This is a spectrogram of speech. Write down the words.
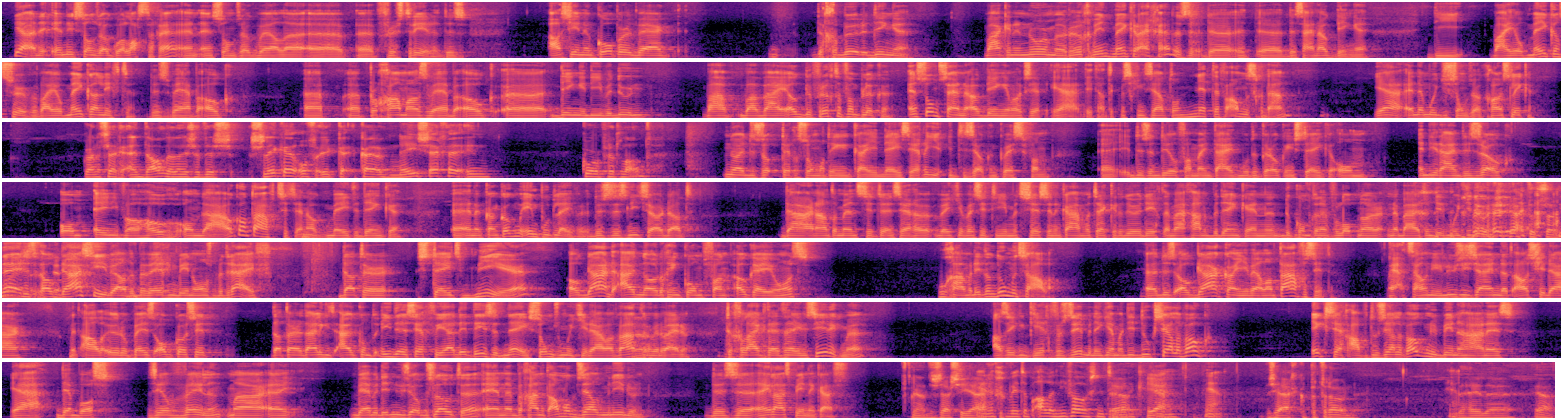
Ja, en, is soms ook wel lastig hè? En, en soms ook wel eh, eh, eh, frustrerend. Dus als je in een corporate werkt, er gebeuren dingen waar ik een enorme rugwind mee krijg. Hè? Dus er zijn ook dingen die, waar je op mee kan surfen, waar je op mee kan liften. Dus we hebben ook programma's, we hebben ook dingen die we doen waar, waar wij ook de vruchten van plukken. En soms zijn er ook dingen waar ik zeg, ja, dit had ik misschien zelf toch net even anders gedaan. Ja, en dan moet je soms ook gewoon slikken. Ik wou net zeggen, en dan? Dan is het dus slikken of kan- je ook nee zeggen in corporate land? Nou, dus tegen sommige dingen kan je nee zeggen. Het is ook een kwestie van. eh, dus een deel van mijn tijd moet ik er ook in steken om. En die ruimte is er ook. Om één niveau hoger, om daar ook aan tafel te zitten en ook mee te denken. Eh, en dan kan ik ook mijn input leveren. Dus het is niet zo dat daar een aantal mensen zitten en zeggen: Weet je, wij zitten hier met zes in een kamer, we trekken de deur dicht en wij gaan het bedenken. En eh, er komt een envelop naar, naar buiten en dit moet je doen. Ja, Nee, dus ook daar zie je wel de beweging binnen ons bedrijf. Dat er steeds meer, ook daar de uitnodiging komt van... oké jongens, hoe gaan we dit dan doen met z'n allen? Eh, dus ook daar kan je wel aan tafel zitten. Maar ja, het zou een illusie zijn dat als je daar met alle Europese opkoos zit... dat er uiteindelijk iets uitkomt en iedereen zegt van ja, dit is het. Nee, soms moet je daar wat water Ja. in bij doen. Tegelijkertijd realiseer ik me... als ik een keer gefrustreerd ben, denk ik... ja, maar dit doe ik zelf ook. Ik zeg af en toe zelf ook nu binnen HNS... ja, Den Bosch, dat is heel vervelend... maar eh, we hebben dit nu zo besloten... en eh, we gaan het allemaal op dezelfde manier doen. Dus eh, helaas pindakaas. Ja, dus daar zie je Ja, dat eigenlijk, gebeurt op alle niveaus natuurlijk. Ja. ja. ja. je eigenlijk een patroon. Ja. De hele, ja.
